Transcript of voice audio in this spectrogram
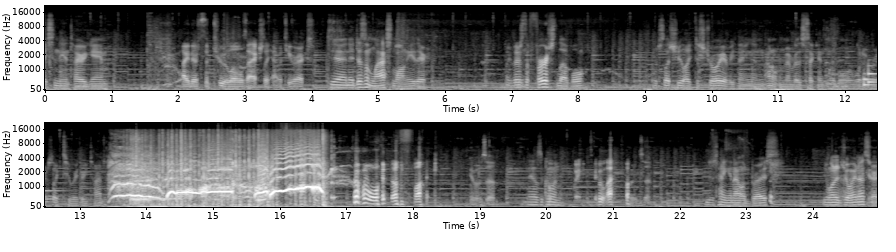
twice in the entire game. Like, there's the two levels that actually have a T-Rex. Yeah, and it doesn't last long either. Like, there's the first level, which lets you, like, destroy everything, and I don't remember the second level or whatever. It's like two or three times. what the fuck? Hey, what's up? How's it going? Wait, too loud. What's up? I'm just hanging out with Bryce. You want to join us or,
